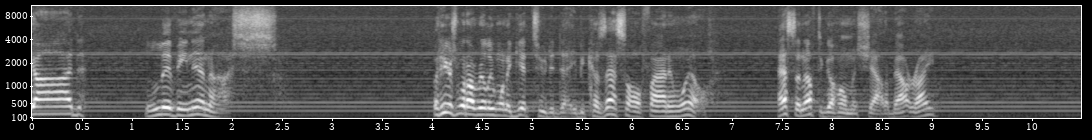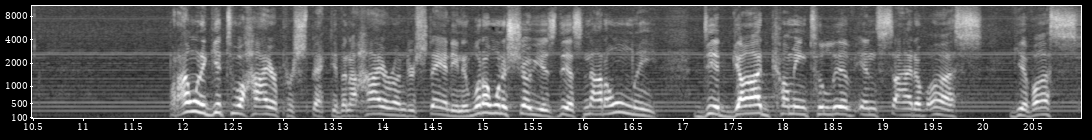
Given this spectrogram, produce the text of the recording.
God living in us. But here's what I really want to get to today because that's all fine and well. That's enough to go home and shout about, right? But I want to get to a higher perspective and a higher understanding. And what I want to show you is this not only did God coming to live inside of us give us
